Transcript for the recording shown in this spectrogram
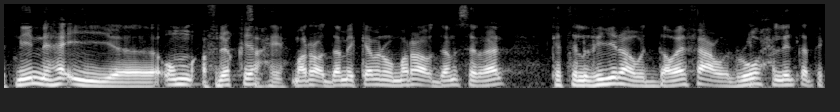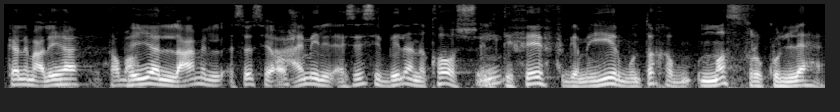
اتنين نهائي آه، أم أفريقيا صحيح. مرة قدام الكاميرون ومرة قدام السنغال كانت الغيرة والدوافع والروح اللي انت بتتكلم عليها طبعا. هي العامل الأساسي يا عامل الأساسي بلا نقاش. التفاف جماهير منتخب مصر كلها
